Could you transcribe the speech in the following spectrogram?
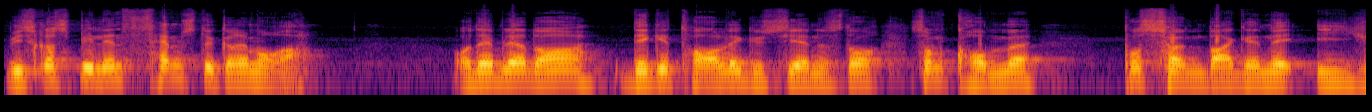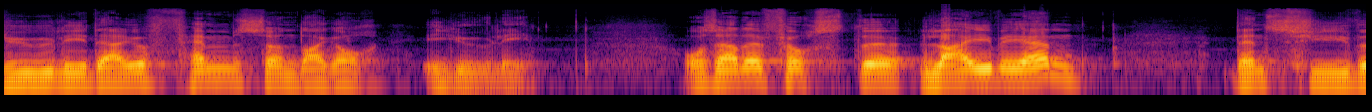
Vi skal spille inn fem stykker i morgen. Og det blir da digitale gudstjenester som kommer på søndagene i juli. Det er jo fem søndager i juli. Og så er det første live igjen den 7.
